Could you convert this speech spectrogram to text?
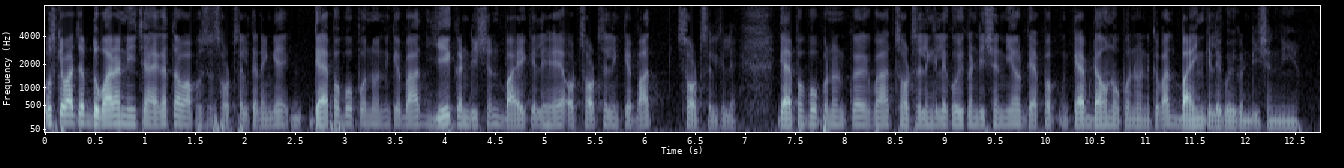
उसके बाद जब दोबारा नीचे आएगा, तब आप उसे शॉर्ट सेल करेंगे। गैप अप ओपन होने के बाद ये कंडीशन बाय के लिए है और शॉर्ट सेलिंग के बाद शॉर्ट सेल के लिए। गैप अप ओपन होने के बाद, शॉर्ट सेलिंग के लिए कोई कंडीशन नहीं है और gap up, gap down open होने के बाद बाइंग के लिए कोई कंडीशन नहीं है।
